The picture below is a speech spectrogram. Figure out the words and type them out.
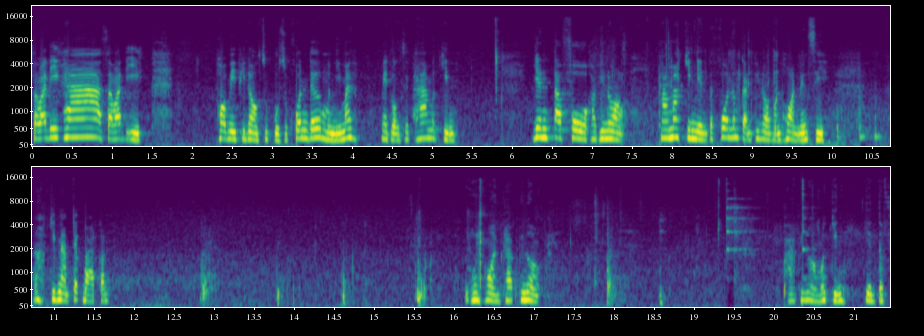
สวัสดีค่ะ สวัสดีอีก พอมีพี่น้องสุขุสุขคนเด้อวันนี้มาเม็ดวงสิพามากิน เย็นตาโฟค่ะพี่น้องมามากินเย็นตาโฟน้ำกันพี่น้องหอนๆจังสิอะกินน้ำจากบาทก่อนโอ้ยหอนคักพี่น้องพาพี่น้องมากินเย็นตาโฟ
